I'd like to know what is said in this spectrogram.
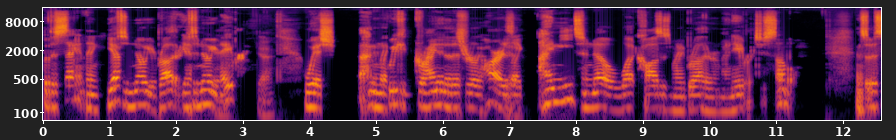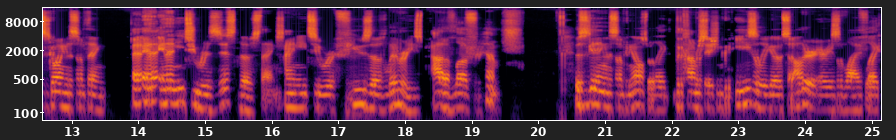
But the second thing, you have to know your brother. You have to know your neighbor. yeah. which I mean, like we could grind into this really hard. Is like I need to know what causes my brother or my neighbor to stumble, and so this is going into something. And, and I need to resist those things. I need to refuse those liberties out of love for him. This is getting into something else, but like the conversation could easily go to other areas of life, like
